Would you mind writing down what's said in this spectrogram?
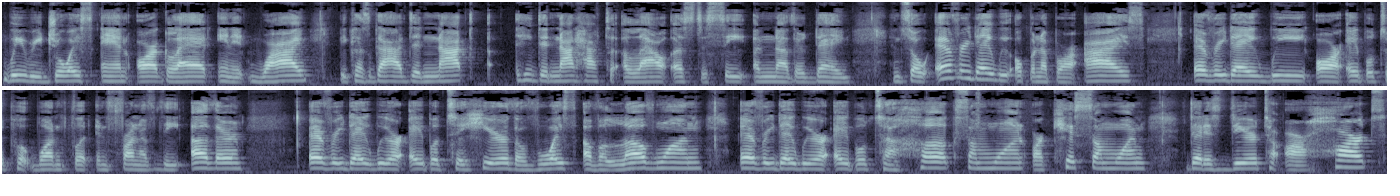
we rejoice and are glad in it. Why? Because God did not he did not have to allow us to see another day. And so every day we open up our eyes, every day we are able to put one foot in front of the other. Every day we are able to hear the voice of a loved one. Every day we are able to hug someone or kiss someone that is dear to our hearts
